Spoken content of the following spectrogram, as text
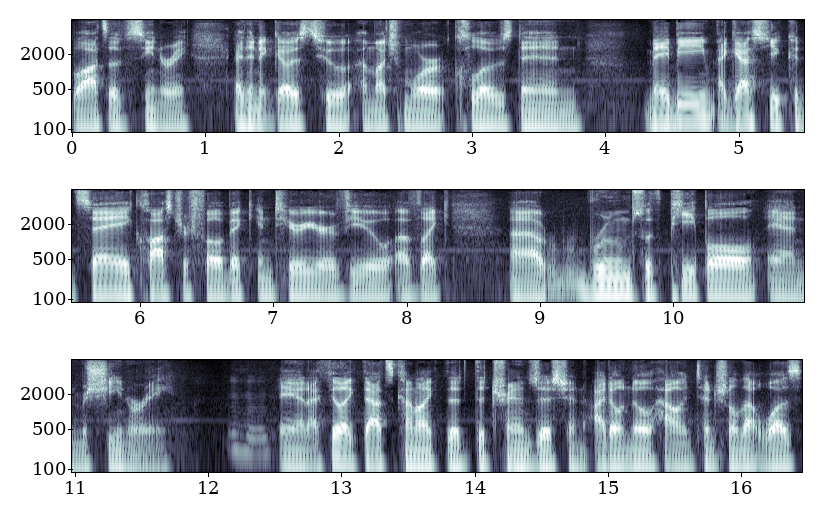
lots of scenery. And then it goes to a much more closed in, maybe, I guess you could say, claustrophobic interior view of like uh, rooms with people and machinery. And I feel like that's kind of like the the transition. I don't know how intentional that was.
